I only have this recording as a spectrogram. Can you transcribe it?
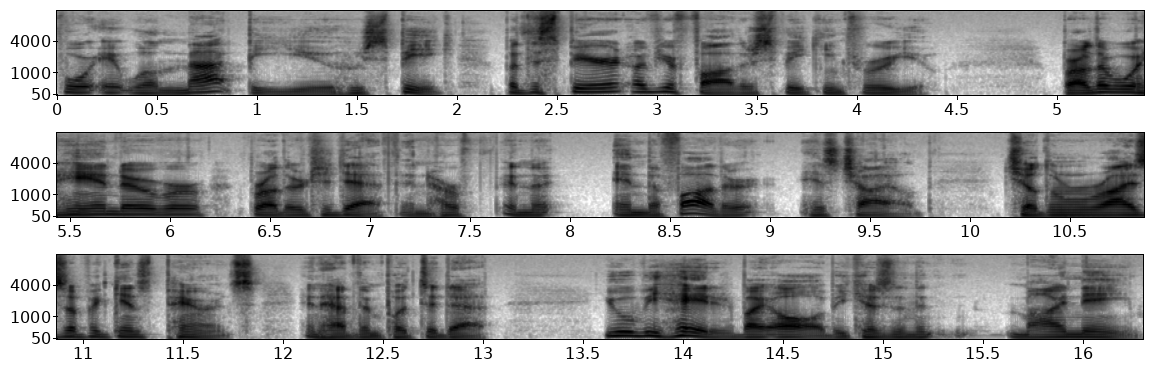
for it will not be you who speak, but the spirit of your Father speaking through you. Brother will hand over brother to death, and her and the and the father his child. Children will rise up against parents and have them put to death. You will be hated by all because of the, my name,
